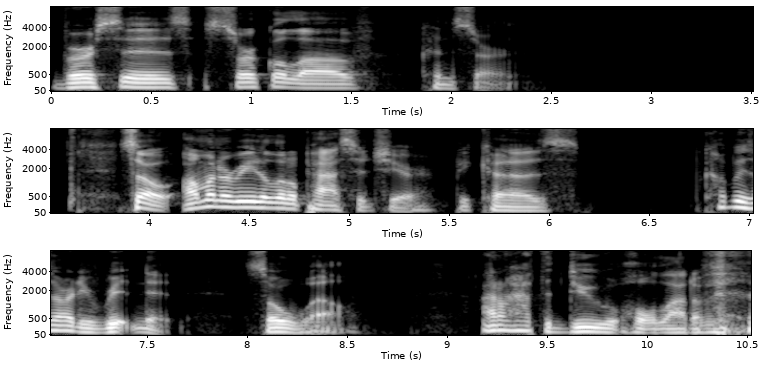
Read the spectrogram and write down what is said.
versus circle of concern. So I'm going to read a little passage here because Covey's already written it so well. I don't have to do a whole lot of,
